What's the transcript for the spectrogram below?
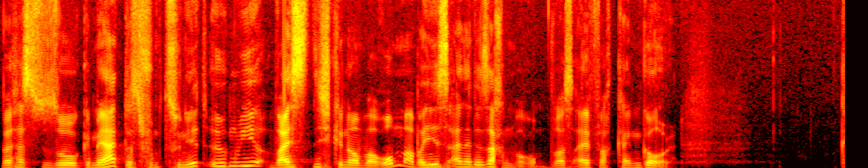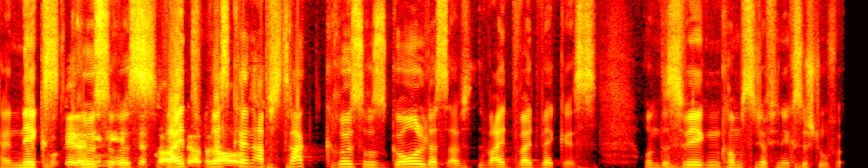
Was hast du so gemerkt? Das funktioniert irgendwie, weißt nicht genau warum, aber hier ist eine der Sachen, warum. Du hast einfach kein Goal. Kein nächst Okay, größeres, weit, du hast kein abstrakt größeres Goal, das weit, weit weg ist. Und deswegen kommst du nicht auf die nächste Stufe.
